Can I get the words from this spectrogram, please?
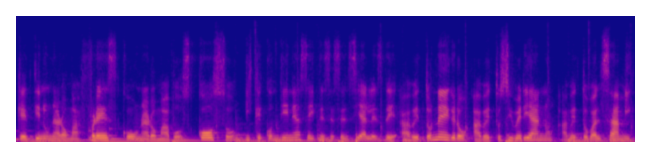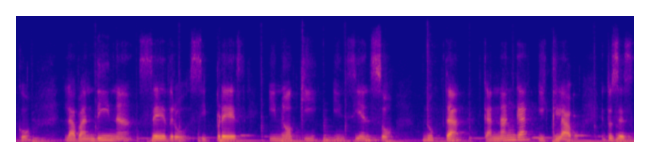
que tiene un aroma fresco, un aroma boscoso y que contiene aceites esenciales de abeto negro, abeto siberiano, abeto balsámico, lavandina, cedro, ciprés, inoki, incienso, nupta, cananga y clavo. Entonces,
